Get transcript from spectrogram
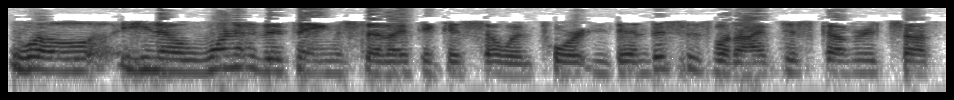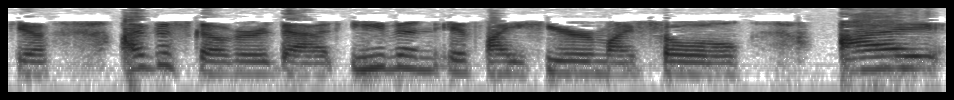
Well, you know, one of the things that I think is so important, and this is what I've discovered, Saskia, I've discovered that even if I hear my soul, I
